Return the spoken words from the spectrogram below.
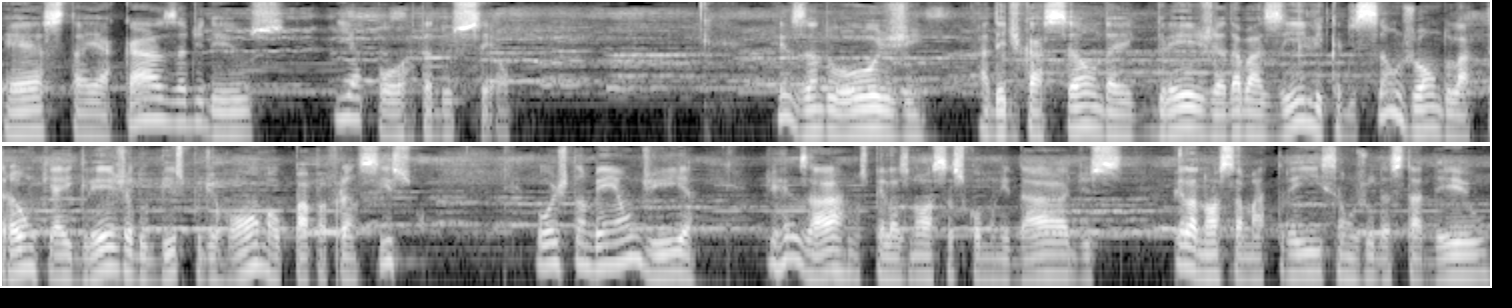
Esta é a casa de Deus e a porta do céu. Rezando hoje a dedicação da igreja da Basílica de São João do Latrão, que é a igreja do bispo de Roma, o Papa Francisco, hoje também é um dia de rezarmos pelas nossas comunidades, pela nossa matriz São Judas Tadeu.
